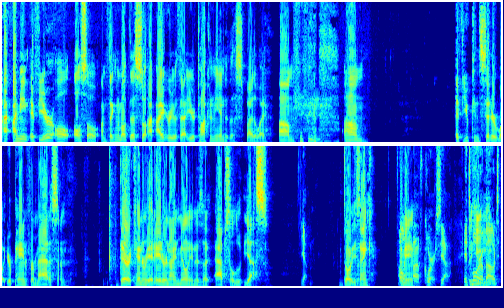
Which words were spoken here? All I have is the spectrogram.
I, I, mean, if you're all also, I'm thinking about this, so I, I, agree with that. You're talking me into this, by the way. Um, um, if you consider what you're paying for Mattison, Derrick Henry at eight or nine million is an absolute yes. Yep. Don't you think? I oh, mean, of course, yeah. It's more he, about he,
